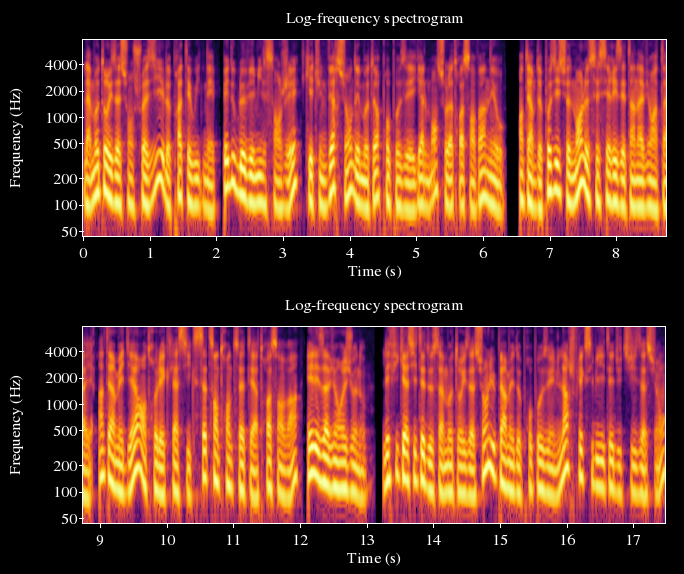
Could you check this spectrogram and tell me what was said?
La motorisation choisie est le Pratt Whitney PW1100G, qui est une version des moteurs proposés également sur la 320 Neo. En termes de positionnement, le C-Series est un avion à taille intermédiaire entre les classiques 737 et A320 et les avions régionaux. L'efficacité de sa motorisation lui permet de proposer une large flexibilité d'utilisation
